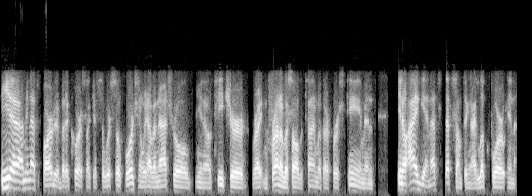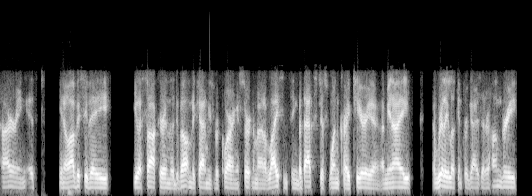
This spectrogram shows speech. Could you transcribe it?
Yeah, I mean that's part of it, but of course, like I said, we're so fortunate we have a natural, you know, teacher right in front of us all the time with our first team, and you know, I again, that's that's something I look for in hiring. It's you know, obviously they U.S. Soccer and the development academy is requiring a certain amount of licensing, but that's just one criteria. I mean, I am really looking for guys that are hungry,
